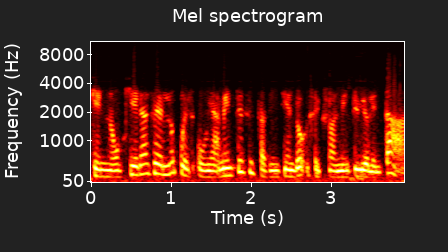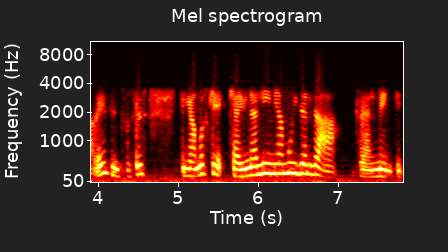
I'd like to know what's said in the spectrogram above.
que no quiere hacerlo, pues obviamente se está sintiendo sexualmente violentada, ¿ves? Entonces, digamos que, que hay una línea muy delgada realmente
